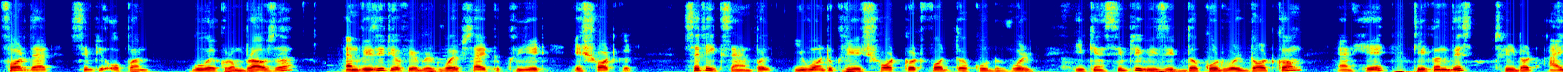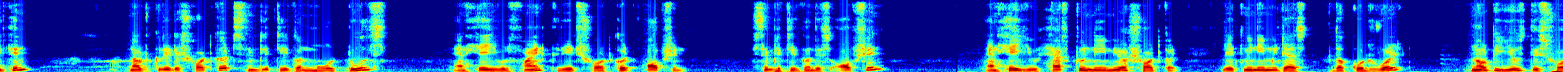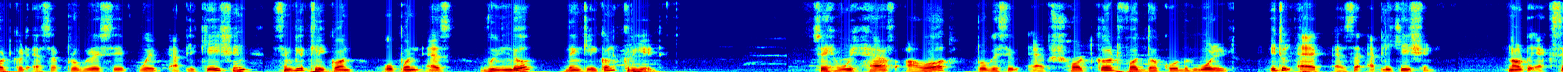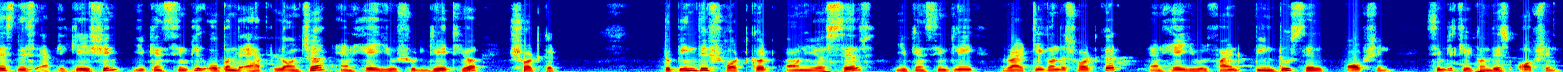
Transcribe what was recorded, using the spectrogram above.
For that, simply open Google Chrome browser and visit your favorite website to create a shortcut. Say for example, you want to create shortcut for the coder world you can simply visit thecoderworld.com and here click on this three dot icon. Now to create a shortcut, simply click on more tools and here you will find create shortcut option. Simply click on this option and here you have to name your shortcut. Let me name it as the coder world. Now to use this shortcut as a progressive web application, simply click on open as window, then click on create. So here we have our progressive app shortcut for the coder world. It will act as an application. Now to access this application, you can simply open the app launcher and here you should get your shortcut. To pin this shortcut on your shelf, you can simply right click on the shortcut and here you will find pin to shelf option. Simply click on this option.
